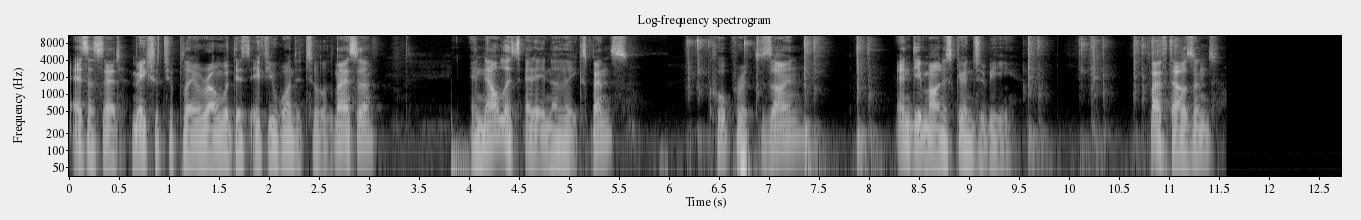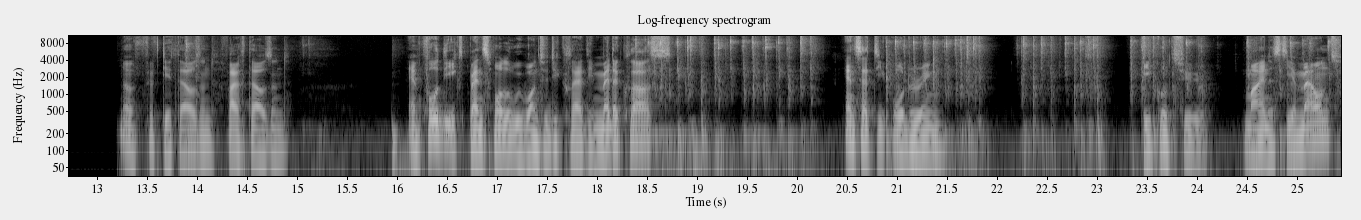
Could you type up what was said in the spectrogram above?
as I said, make sure to play around with this if you want it to look nicer. And now let's add another expense, corporate design, and the amount is going to be 5,000, no 50,000, 5,000. And for the expense model we want to declare the meta class and set the ordering equal to minus the amount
